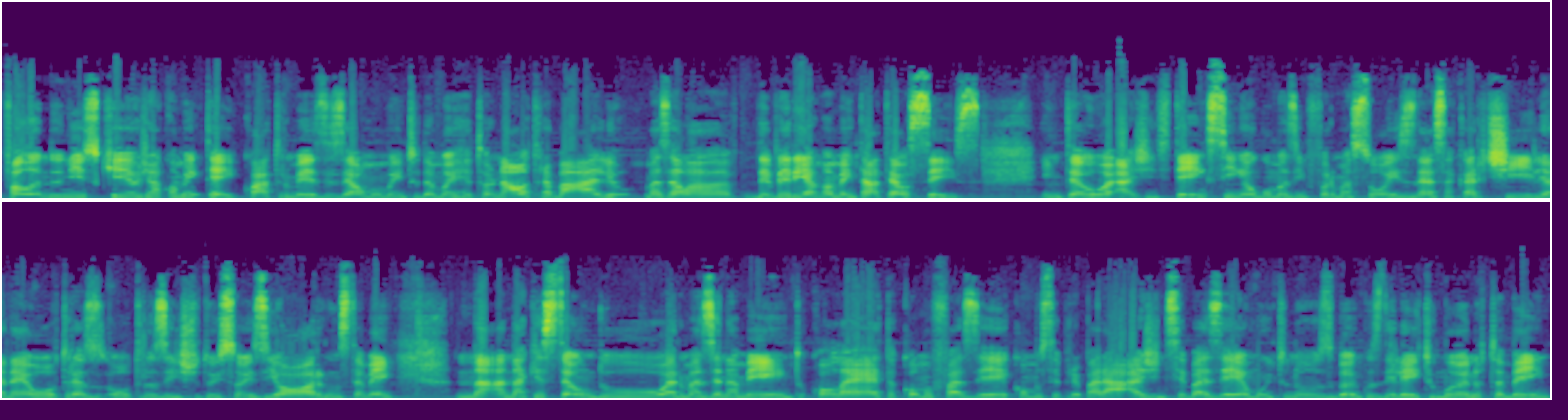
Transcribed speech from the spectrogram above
Falando nisso que eu já comentei, quatro meses é o momento da mãe retornar ao trabalho, mas ela deveria amamentar até os seis. Então, a gente tem sim algumas informações nessa cartilha, né? Outras, outras instituições e órgãos também, na, na questão do armazenamento, coleta, como fazer, como se preparar. A gente se baseia muito nos bancos de leite humano também,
